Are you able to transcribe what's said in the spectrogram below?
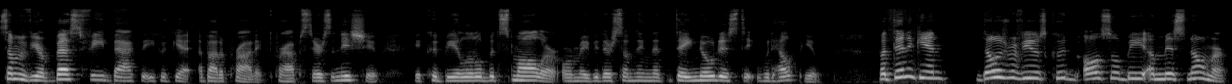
some of your best feedback that you could get about a product. Perhaps there's an issue. It could be a little bit smaller, or maybe there's something that they noticed it would help you. But then again, those reviews could also be a misnomer.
